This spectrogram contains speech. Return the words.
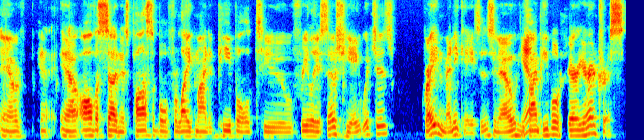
you know you know all of a sudden it's possible for like-minded people to freely associate which is great in many cases you know you yeah. find people share your interests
